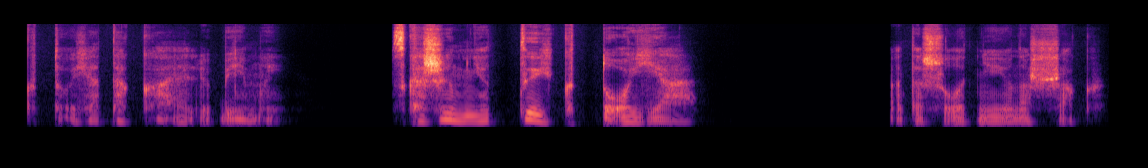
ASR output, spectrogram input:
Кто я такая, любимый? Скажи мне ты, кто я? Отошел от нее на шаг,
